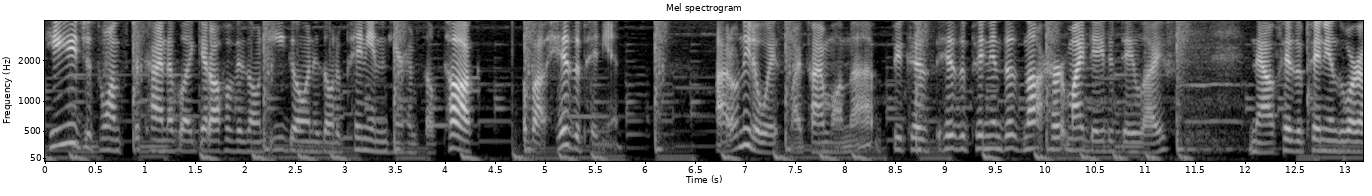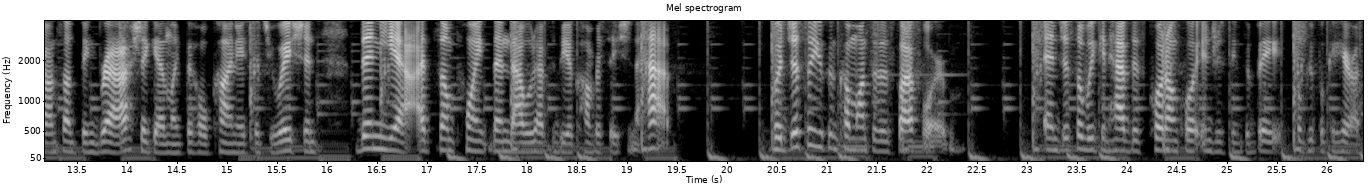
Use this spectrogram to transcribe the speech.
He just wants to kind of like get off of his own ego and his own opinion and hear himself talk about his opinion. I don't need to waste my time on that because his opinion does not hurt my day to day life. Now, if his opinions were on something brash, again, like the whole Kanye situation, then yeah, at some point, then that would have to be a conversation to have. But just so you can come onto this platform and just so we can have this quote unquote interesting debate so people can hear us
